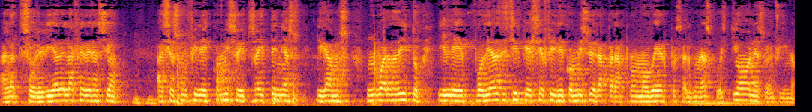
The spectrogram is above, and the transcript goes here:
a la tesorería de la federación, hacías un fideicomiso y entonces ahí tenías, digamos, un guardadito y le podías decir que ese fideicomiso era para promover pues algunas cuestiones o en fin.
